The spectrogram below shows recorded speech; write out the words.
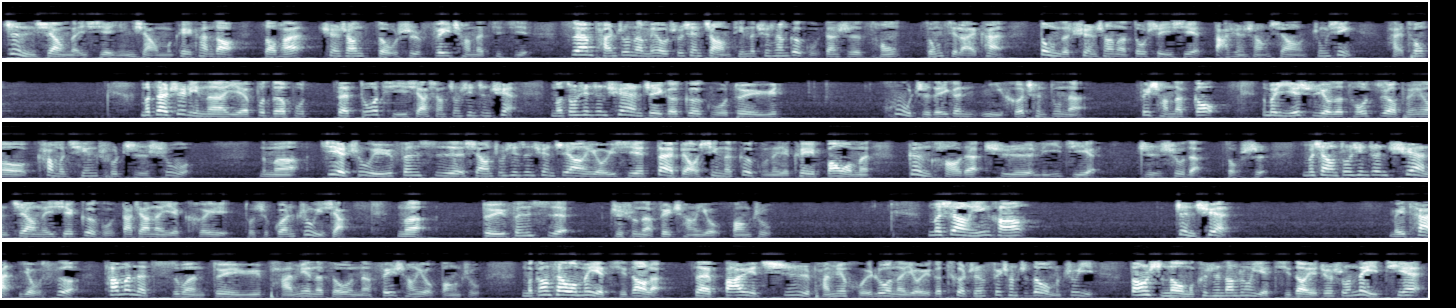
正向的一些影响。我们可以看到早盘券商走势非常的积极，虽然盘中呢没有出现涨停的券商个股，但是从总体来看，动的券商呢都是一些大券商，像中信、海通。那么在这里呢，也不得不再多提一下，像中信证券。那么中信证券这个个股对于沪指的一个拟合程度呢，非常的高。那么也许有的投资者朋友看不清楚指数，那么借助于分析像中信证券这样有一些代表性的个股呢，也可以帮我们更好的去理解指数的走势。那么像中信证券这样的一些个股，大家呢也可以多去关注一下。那么对于分析指数呢非常有帮助。那么像银行、证券、煤炭、有色，他们的企稳对于盘面的走稳呢非常有帮助。那么刚才我们也提到了，在八月七日盘面回落呢有一个特征非常值得我们注意。当时呢我们课程当中也提到，也就是说那一天。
